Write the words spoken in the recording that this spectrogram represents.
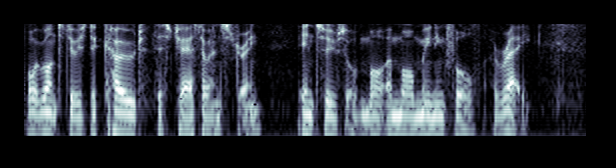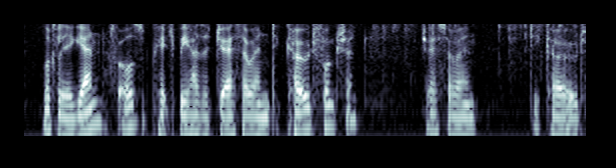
What we want to do is decode this JSON string into sort of more a more meaningful array. Luckily again for us, PHP has a JSON decode function. JSON decode,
